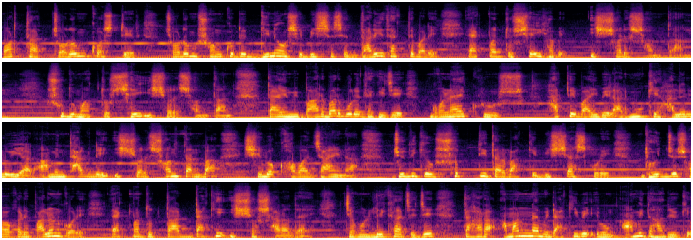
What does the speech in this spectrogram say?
অর্থাৎ চরম কষ্টের, চরম সংকটের দিনেও সে বিশ্বাসে দাঁড়িয়ে থাকতে পারে, একমাত্র সেই হবে ঈশ্বরের সন্তান। শুধুমাত্র সেই ঈশ্বরের সন্তান। তাই আমি বারবার বলে থাকি যে, গলায় ক্রুশ, হাতে বাইবেল আর মুখে হালে লইয়ার আমেন থাকলে ঈশ্বরের সন্তান বা সেবক হওয়া যায় না। যদি কেউ সত্যি তার বাক্যে বিশ্বাস করে ধৈর্য সহকারে পালন করে, একমাত্র তার ডাকে ঈশ্বর সাড়া দেয়। যেমন লেখা আছে যে, তাহারা আমার নামে ডাকিবে এবং আমি তাহাদেরকে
